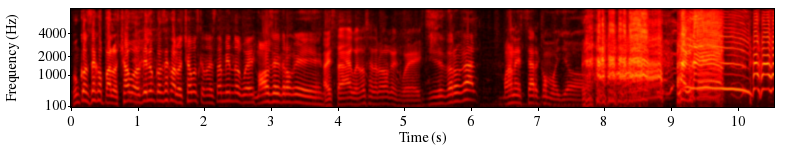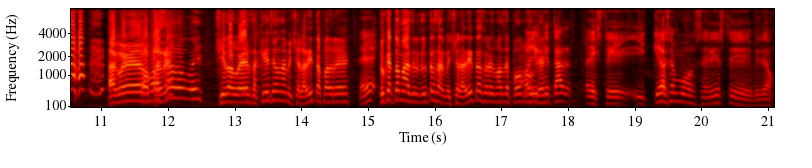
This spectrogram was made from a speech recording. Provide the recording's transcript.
Un consejo para los chavos. Dile un consejo a los chavos que nos están viendo, güey. No se droguen. Ahí está, güey. No se droguen, güey. Si se drogan, van a estar como yo. ¡A huevo! ¡A huevo, ¿Cómo has padre! güey? Chido, güey. Pues aquí echan una micheladita, padre. ¿Eh? ¿Tú qué tomas? ¿Letras a micheladitas o eres más de pomo Oye, o qué? ¿qué tal? Este, ¿y qué hacemos en este video?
